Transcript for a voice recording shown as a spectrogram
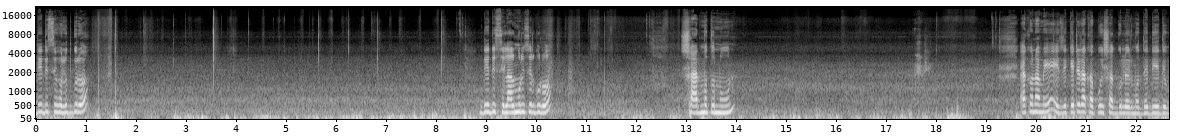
দিয়ে দিচ্ছি হলুদ গুঁড়ো। দিয়ে দিচ্ছি লাল মরিচের গুঁড়ো। স্বাদ মতো নুন। এখন আমি এই যে কেটে রাখা পুঁই শাকগুলো এর মধ্যে দিয়ে দেব।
